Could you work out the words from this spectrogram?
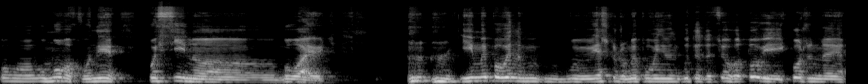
умовах вони постійно бувають. І ми повинні, я ж кажу, ми повинні бути до цього готові, і кожен е,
